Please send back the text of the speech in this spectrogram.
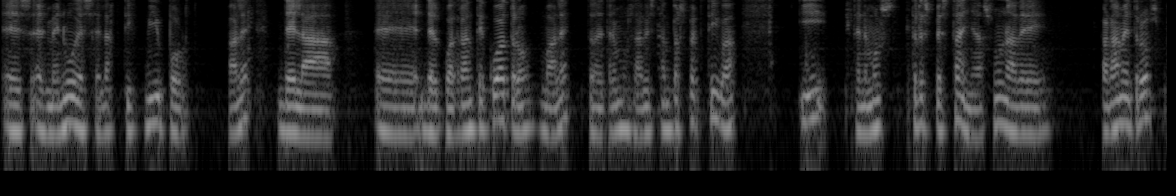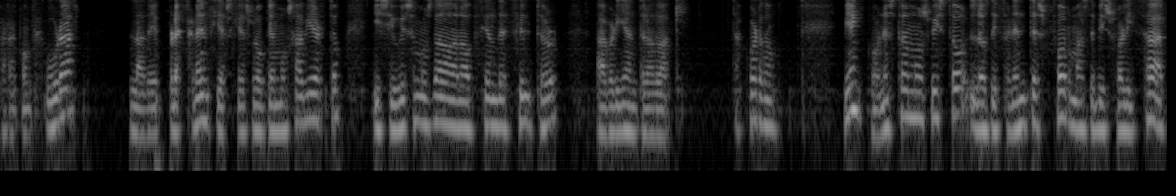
es el menú es el Active Viewport ¿vale? de la, eh, del cuadrante 4, ¿vale? donde tenemos la vista en perspectiva y tenemos tres pestañas, una de parámetros para configurar, la de preferencias que es lo que hemos abierto y si hubiésemos dado la opción de filter habría entrado aquí. ¿De acuerdo? Bien, con esto hemos visto las diferentes formas de visualizar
